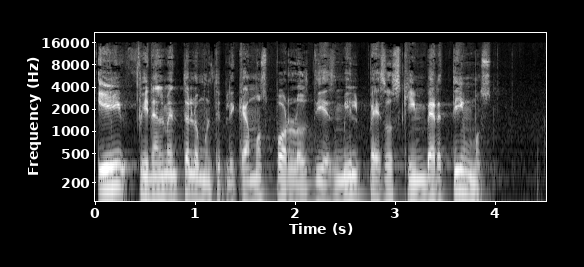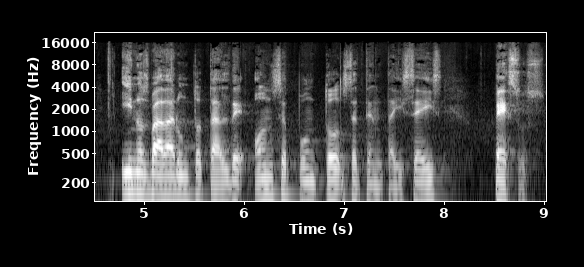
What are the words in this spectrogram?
Y finalmente lo multiplicamos por los 10 mil pesos que invertimos. Y nos va a dar un total de 11.76 pesos.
